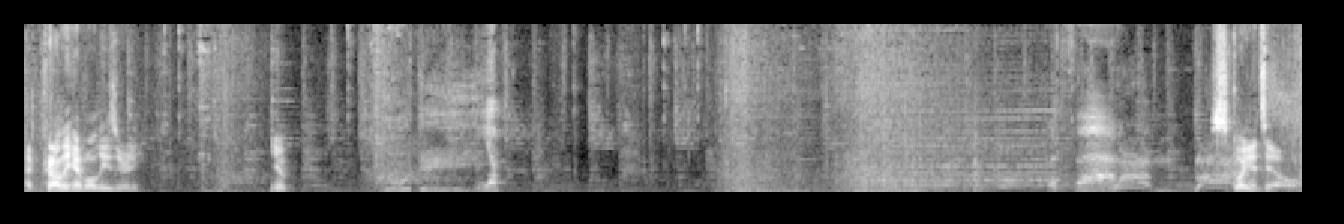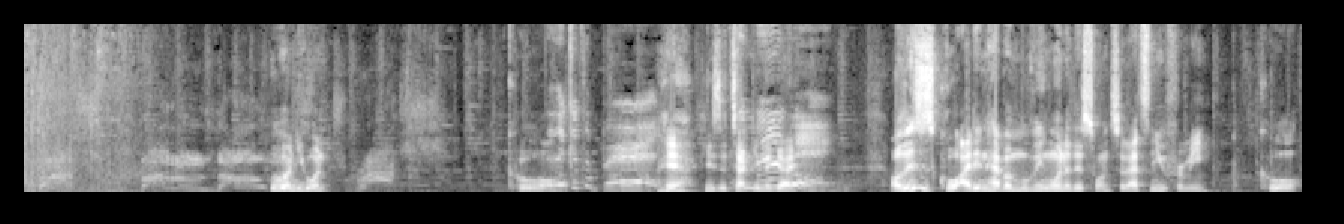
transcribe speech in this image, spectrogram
I probably have all these already. Yep. Yep. What's that? Scoia'tael. Ooh, a new one. Cool. Look at the bird. Yeah, he's attacking the guy. Oh, this is cool. I didn't have a moving one of this one, so that's new for me. Cool.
